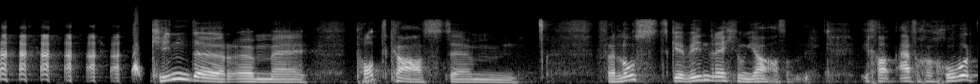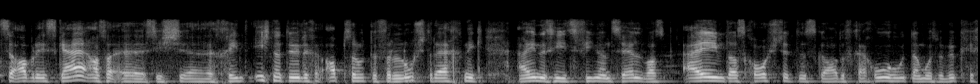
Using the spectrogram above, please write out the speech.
Kinder, ähm, äh, Podcast, ähm, Verlust, Gewinnrechnung, ja, also ich habe einfach einen kurzen Abriss gegeben. Also, äh, es ist, äh, Kind ist natürlich eine absolute Verlustrechnung. Einerseits finanziell, was einem das kostet, das geht auf keine Kuhhaut. Da muss man wirklich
